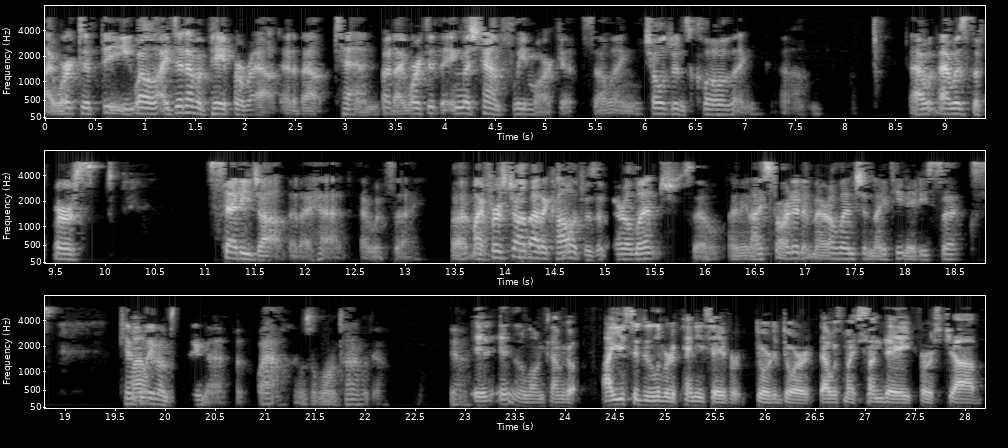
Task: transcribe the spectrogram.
I worked at the, well, I did have a paper route at about 10, but I worked at the Englishtown flea market selling children's clothing. Um, that, that was the first steady job that I had, I would say. But my first job out of college was at Merrill Lynch. So, I mean, I started at Merrill Lynch in 1986. Can't wow. believe I'm saying that, but wow, that was a long time ago. Yeah. It is a long time ago. I used to deliver to Penny Saver door to door. That was my Sunday first job.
